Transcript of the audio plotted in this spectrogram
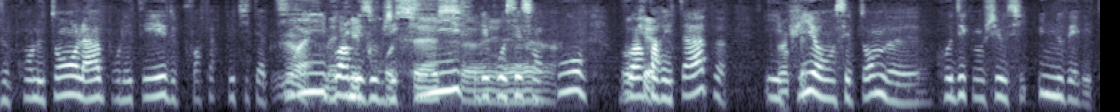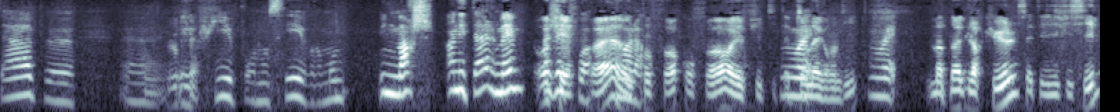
je prends le temps là pour l'été de pouvoir faire petit à petit, Ouais, voir mes process, objectifs, euh, les process euh, en cours, voir par étapes. Et puis en septembre, euh, redéclencher aussi une nouvelle étape. euh, euh. Et puis pour lancer vraiment une marche, un étage même, à chaque fois. ouais, voilà. confort, confort, et puis petit à petit Ouais. on a grandi. Ouais. Maintenant avec le recul, c'était difficile?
